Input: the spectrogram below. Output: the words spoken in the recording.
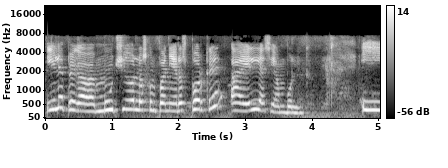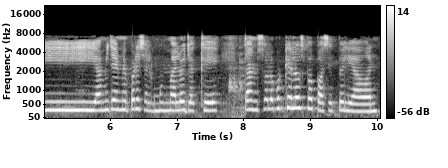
y le pegaba mucho a los compañeros porque a él le hacían bullying. Y a mí también me parece algo muy malo, ya que tan solo porque los papás se peleaban,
